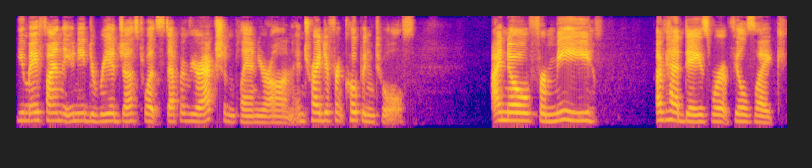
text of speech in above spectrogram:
You may find that you need to readjust what step of your action plan you're on and try different coping tools. I know for me, I've had days where it feels like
